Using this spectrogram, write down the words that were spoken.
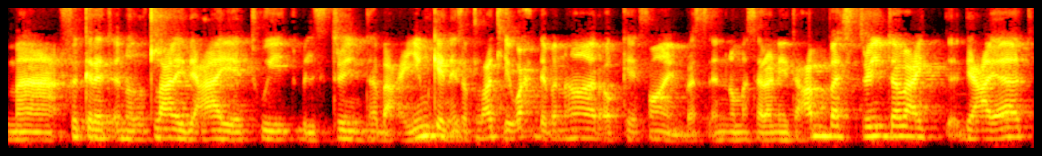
مع فكرة إنه تطلع لي دعاية tweet بال stream تبعي. يمكن إذا طلعت لي وحدة بالنهار okay fine بس إنه مثلا يتعبى stream تبعي دعايات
